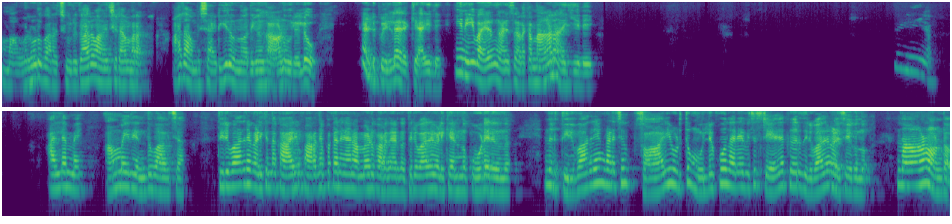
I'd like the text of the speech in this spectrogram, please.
മകളോട് പറ ചുരിദാർ വാങ്ങിച്ചിടാൻ പറ. അതാകുമ്പോ ശരീരമൊന്നും അധികം കാണൂലല്ലോ. രണ്ട് പിള്ളേരൊക്കെ ആയില്ലേ? ഇങ്ങനെ ഈ വയറും കാണിച്ച് നടക്കാൻ നാണായില്ലേ അല്ലമ്മേ അമ്മ ഇത് എന്ത് ഭാവിച്ച? തിരുവാതിര കളിക്കുന്ന കാര്യം പറഞ്ഞപ്പോ തന്നെ ഞാൻ അമ്മയോട് പറഞ്ഞായിരുന്നു തിരുവാതിര കളിക്കാനൊന്നും കൂടരുതെന്ന്. എന്നിട്ട് തിരുവാതിരയും കളിച്ച് സാരി ഉടുത്ത് മുല്ലപ്പൂ നിലയെ വെച്ച് സ്റ്റേജിൽ കയറി തിരുവാതിര കളിച്ചേക്കുന്നു. നാണമുണ്ടോ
